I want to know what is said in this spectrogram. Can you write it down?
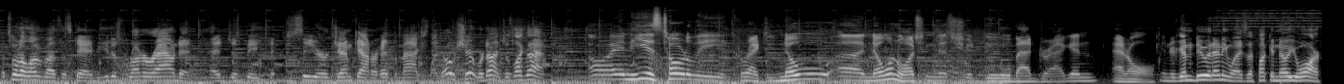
That's what I love about this game. You just run around it and just be just see your gem counter hit the max. Like, oh shit, we're done, just like that. Oh, and he is totally correct. No, uh, no one watching this should Google bad dragon at all. And you're gonna do it anyways. I fucking know you are.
